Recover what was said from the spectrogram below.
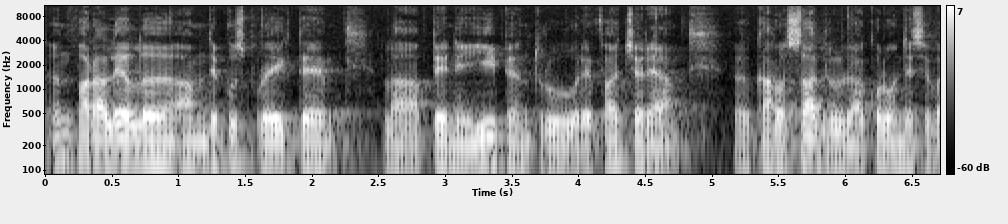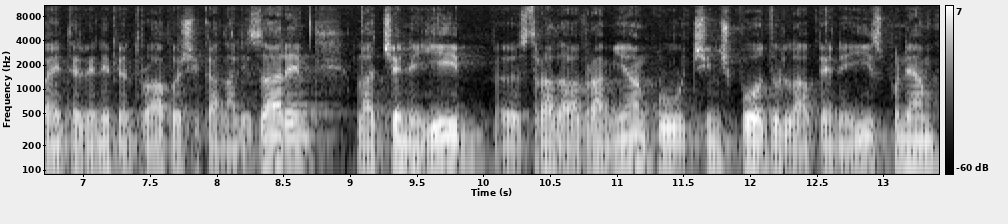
în paralel uh, am depus proiecte la PNI pentru refacerea carosabilului acolo unde se va interveni pentru apă și canalizare, la CNI, strada Avram Iancu, 5 poduri la PNI, spuneam, Ehm,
